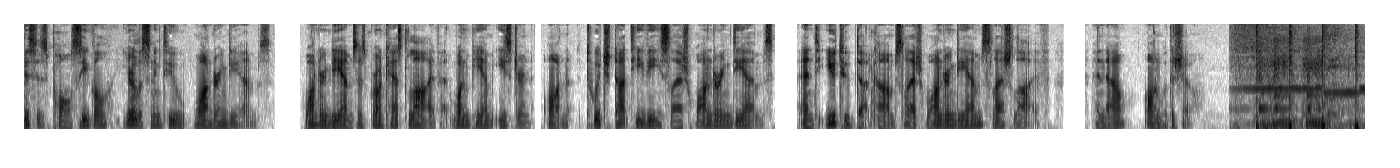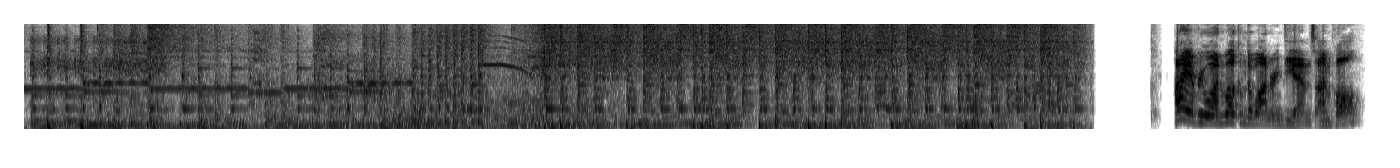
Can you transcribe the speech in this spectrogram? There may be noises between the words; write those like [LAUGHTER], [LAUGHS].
This is Paul Siegel. You're listening to Wandering DMs. Wandering DMs is broadcast live at 1 p.m. Eastern on twitch.tv slash wanderingdms and youtube.com slash wanderingdms slash live. And now, on with the show. Hi everyone, welcome to Wandering DMs. I'm Paul.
